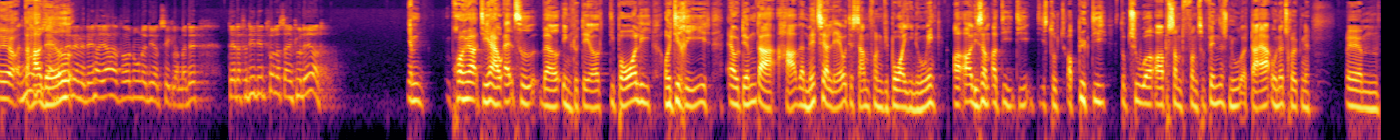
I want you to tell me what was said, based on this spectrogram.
Altså, der er har lavet... Det her, jeg har fået nogle af de artikler, men det, det er da fordi, de ikke føler sig inkluderet. Jamen, prøv at høre, de har jo altid været inkluderet. De borgerlige og de rige er jo dem, der har været med til at lave det samfund, vi bor i nu, ikke? Og, og ligesom og de, de, de struktur, og bygge de strukturer op, som, som, som findes nu, og der er undertrykkende. Øhm,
